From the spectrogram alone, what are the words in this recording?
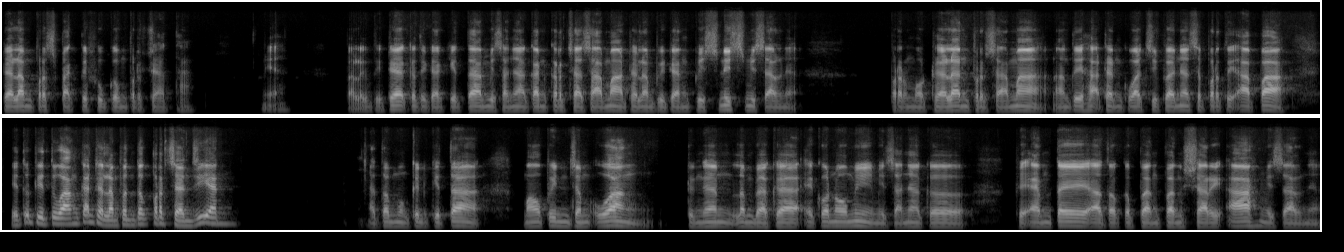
dalam perspektif hukum perdata. Ya, paling tidak ketika kita misalnya akan kerjasama dalam bidang bisnis misalnya, permodalan bersama, nanti hak dan kewajibannya seperti apa, itu dituangkan dalam bentuk perjanjian. Atau mungkin kita mau pinjam uang dengan lembaga ekonomi, misalnya ke BMT atau ke bank-bank syariah misalnya.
